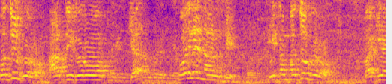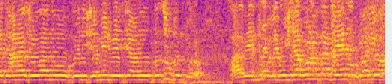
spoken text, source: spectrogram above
બધું કરો. આરતી કરો. ક્યાં? કોઈને ના નથી. એ તમે બધું કરો. બાકી આ દાણા જોવાનું કોઈની જમીન વેચાણું બધું બંધ કરો. આ બેન બીજા કોણ હતા? બેન રહ્યો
